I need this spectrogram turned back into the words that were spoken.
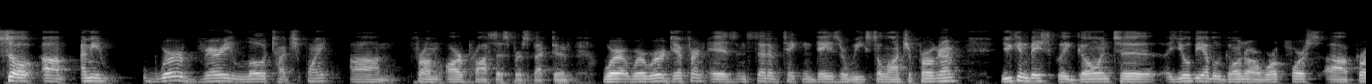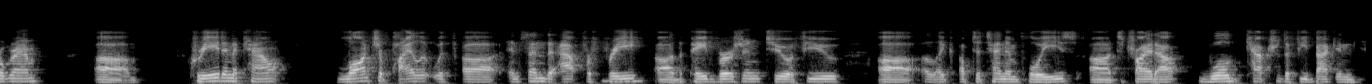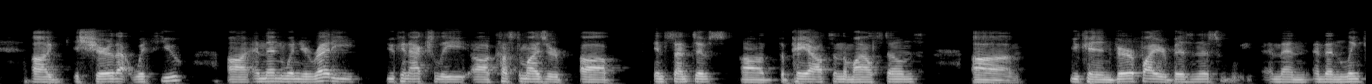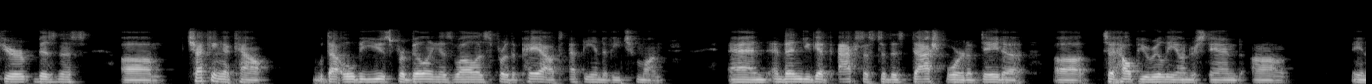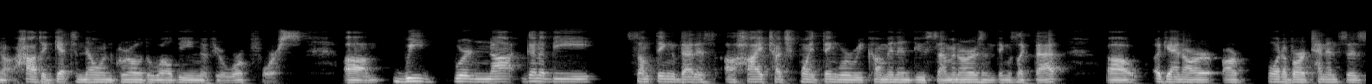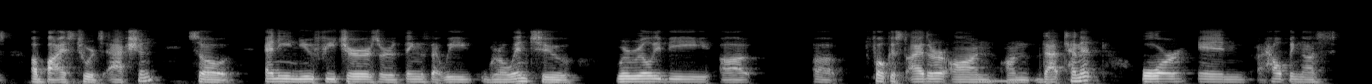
So, um, I mean, we're very low touch point um, from our process perspective. Where where we're different is instead of taking days or weeks to launch a program, you can basically go into you'll be able to go into our workforce uh, program, um, create an account, launch a pilot with uh, and send the app for free, uh, the paid version to a few uh, like up to 10 employees uh, to try it out. We'll capture the feedback and uh, share that with you. and then when you're ready, you can actually uh, customize your uh, incentives, uh, the payouts and the milestones. Um, you can verify your business and then and then link your business um, checking account that will be used for billing as well as for the payouts at the end of each month. And and then you get access to this dashboard of data uh, to help you really understand uh, you know how to get to know and grow the well-being of your workforce. Um, we we're not going to be something that is a high touch point thing where we come in and do seminars and things like that. Uh, again, our, our one of our tenants is a bias towards action. So any new features or things that we grow into will really be uh, uh, focused either on on that tenant or in helping us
